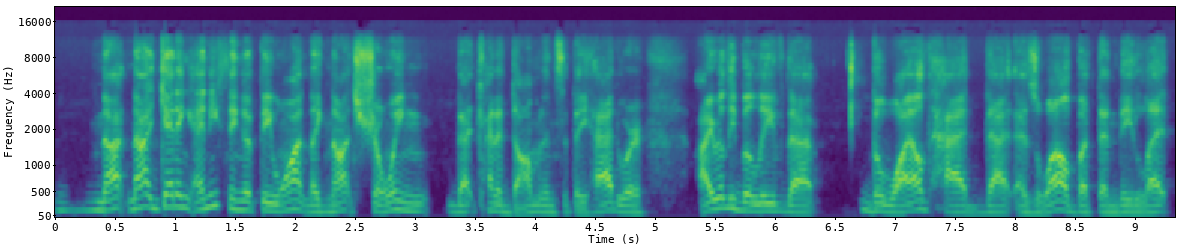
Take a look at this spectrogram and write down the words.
not not getting anything that they want, like not showing that kind of dominance that they had. Where I really believe that the Wild had that as well, but then they let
